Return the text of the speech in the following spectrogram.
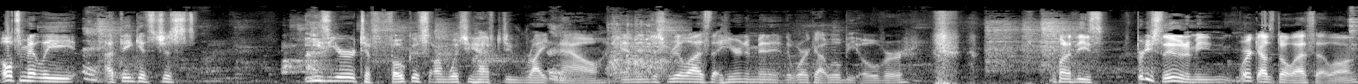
ultimately, I think it's just easier to focus on what you have to do right now and then just realize that here in a minute the workout will be over. One of these pretty soon. I mean, workouts don't last that long.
